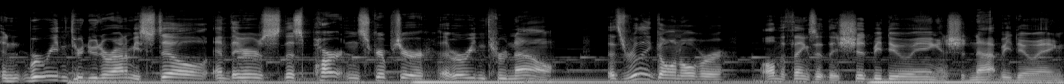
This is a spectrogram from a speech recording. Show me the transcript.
and we're reading through Deuteronomy still, and there's this part in scripture that we're reading through now that's really going over all the things that they should be doing and should not be doing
